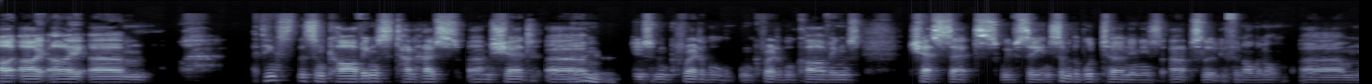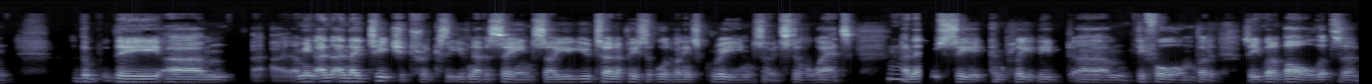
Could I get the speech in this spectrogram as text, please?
I, I, I, um, I think there's some carvings. Tannhaus um, shed um, mm. do some incredible, incredible carvings chess sets we've seen. Some of the wood turning is absolutely phenomenal. Um, the the um, I mean, and, and they teach you tricks that you've never seen. So you, you turn a piece of wood when it's green, so it's still wet, yeah. and then you see it completely um, deform. But so you've got a bowl that's a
